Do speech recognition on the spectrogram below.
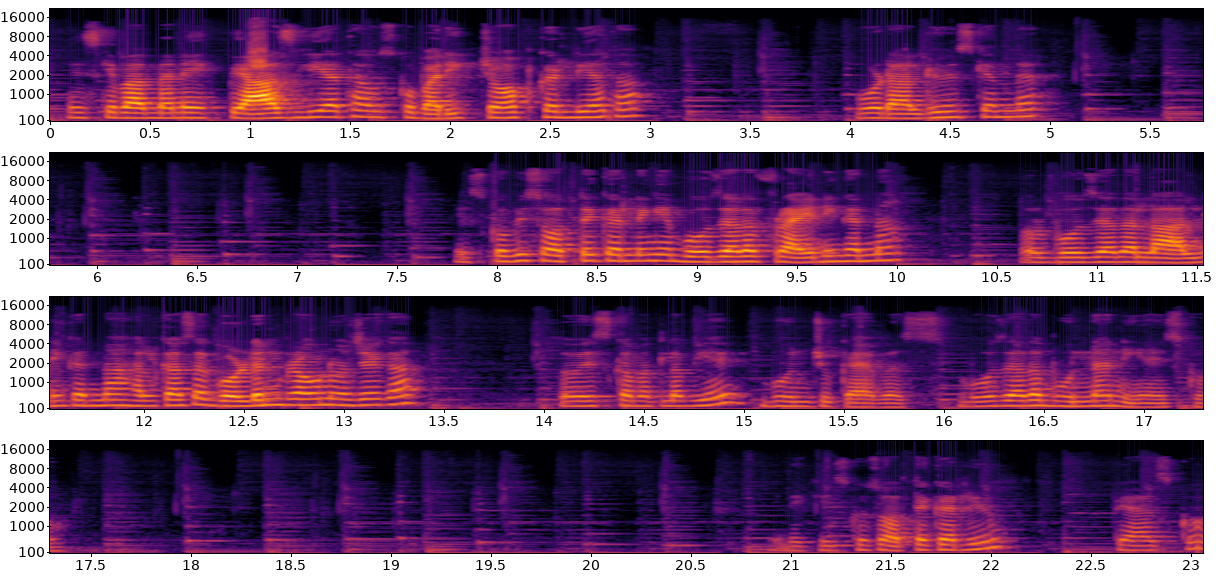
इसके बाद मैंने एक प्याज लिया था, उसको बारीक चॉप कर लिया था। वो डाल रही हूँ इसके अंदर। इसको भी सौते कर लेंगे, बहुत ज़्यादा फ्राई नहीं करना। और बहुत ज़्यादा लाल नहीं करना हल्का सा गोल्डन ब्राउन हो जाएगा। तो इसका मतलब ये भून चुका है बस। बहुत ज़्यादा भूनना नहीं है इसको। देखिए, इसको सौते कर रही हूँ, प्याज को।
